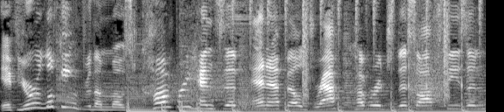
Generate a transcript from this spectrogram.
If you're looking for the most comprehensive NFL draft coverage this offseason,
